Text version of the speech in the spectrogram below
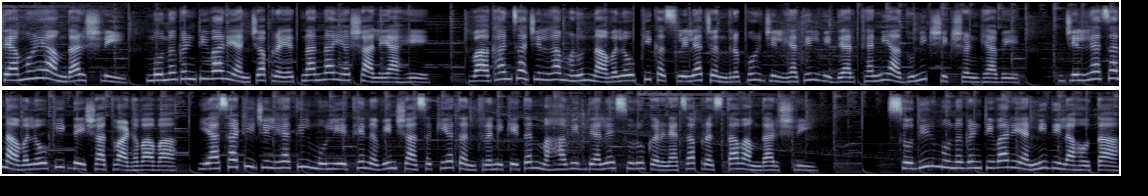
त्यामुळे आमदार श्री. मुनगंटीवार यांच्या प्रयत्नांना यश आले आहे. वाघांचा जिल्हा म्हणून नावलौकिक असलेल्या चंद्रपूर जिल्ह्यातील विद्यार्थ्यांनी आधुनिक शिक्षण घ्यावे. जिल्ह्याचा नावलौकिक देशात वाढवावा. यासाठी जिल्ह्यातील मूल येथे नवीन शासकीय तंत्रनिकेतन महाविद्यालय सुरू करण्याचा प्रस्ताव आमदार श्री. सुधीर मुनगंटीवार यांनी दिला होता.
